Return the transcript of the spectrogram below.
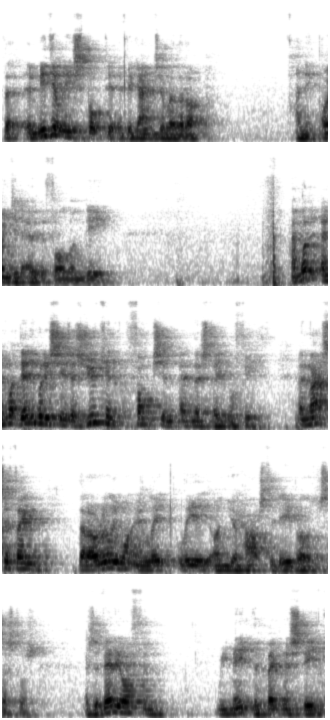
that immediately he spoke to it, it began to wither up. And they pointed it out the following day. And what, and what anybody says is you can function in this type of faith. And that's the thing that I really want to lay, lay on your hearts today, brothers and sisters, is that very often we make the big mistake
